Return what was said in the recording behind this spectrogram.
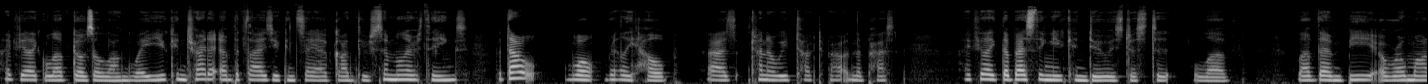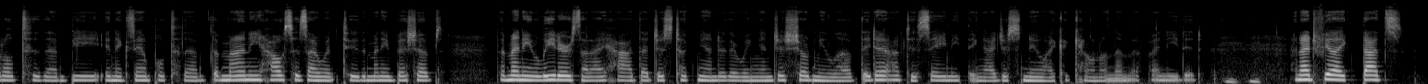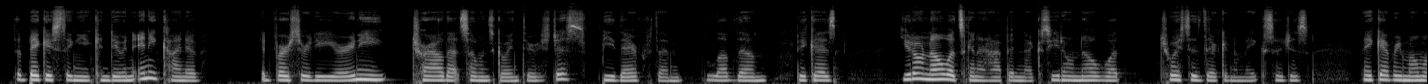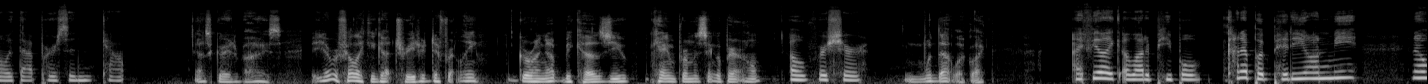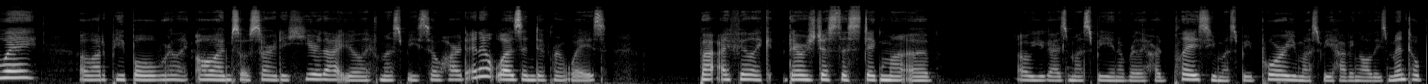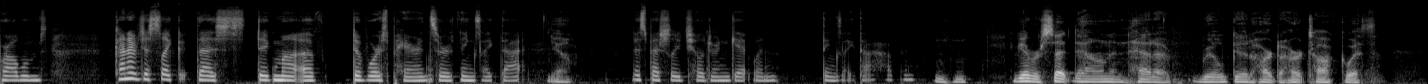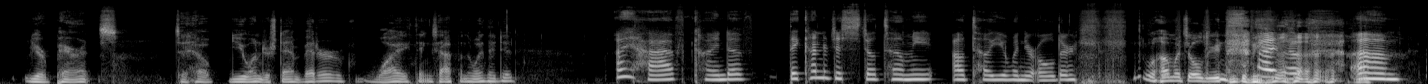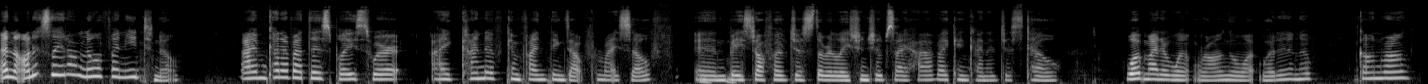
I feel like love goes a long way. You can try to empathize, you can say, I've gone through similar things, but that won't really help, as kind of we've talked about in the past. I feel like the best thing you can do is just to love. Love them, be a role model to them, be an example to them. The many houses I went to, the many bishops, the many leaders that I had that just took me under their wing and just showed me love. They didn't have to say anything. I just knew I could count on them if I needed. Mm-hmm. And I'd feel like that's the biggest thing you can do in any kind of adversity or any trial that someone's going through is just be there for them, love them because you don't know what's going to happen next. You don't know what choices they're going to make. So just make every moment with that person count. That's great advice. You ever feel like you got treated differently growing up because you came from a single parent home? Oh, for sure. What'd that look like? I feel like a lot of people kind of put pity on me in a way. A lot of people were like, Oh, I'm so sorry to hear that. Your life must be so hard. And it was in different ways. But I feel like there was just a stigma of, Oh, you guys must be in a really hard place. You must be poor. You must be having all these mental problems. Kind of just like the stigma of divorced parents or things like that. Yeah. Especially children get when things like that happen. hmm Have you ever sat down and had a real good heart to heart talk with your parents to help you understand better why things happen the way they did? I have kind of. They kind of just still tell me, I'll tell you when you're older. Well, how much older you need to be? I know. Um, and honestly, I don't know if I need to know. I'm kind of at this place where I kind of can find things out for myself. And Mhm. based off of just the relationships I have, I can kind of just tell what might have went wrong and what wouldn't have gone wrong.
